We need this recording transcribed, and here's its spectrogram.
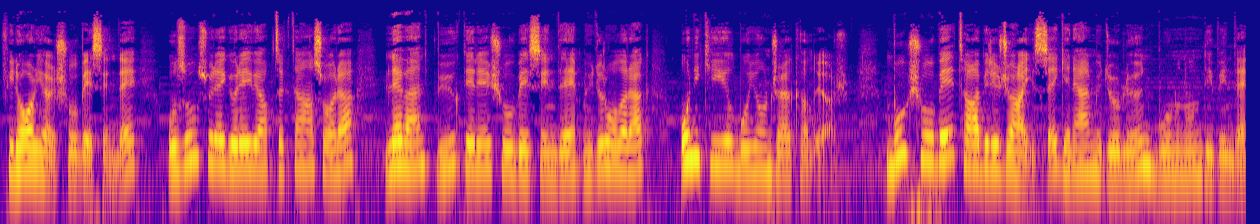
Florya şubesinde uzun süre görev yaptıktan sonra Levent Büyükdere şubesinde müdür olarak 12 yıl boyunca kalıyor. Bu şube tabiri caizse genel müdürlüğün burnunun dibinde.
